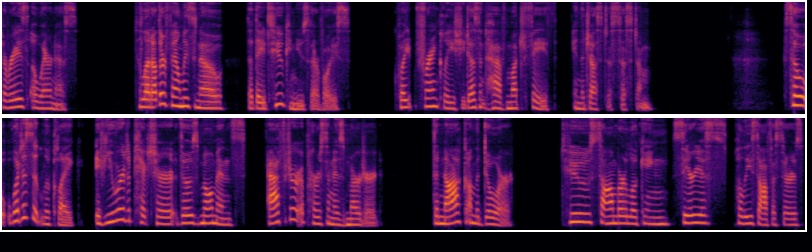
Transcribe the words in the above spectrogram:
to raise awareness, to let other families know that they too can use their voice. Quite frankly, she doesn't have much faith in the justice system. So, what does it look like if you were to picture those moments after a person is murdered? The knock on the door, two somber looking, serious police officers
